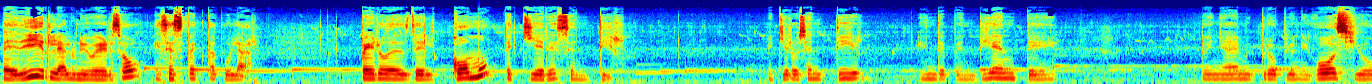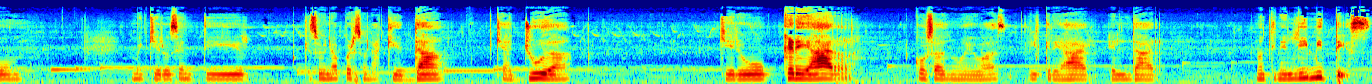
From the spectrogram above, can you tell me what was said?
pedirle al universo es espectacular pero desde el cómo te quieres sentir. Me quiero sentir independiente, dueña de mi propio negocio, me quiero sentir que soy una persona que da, que ayuda, quiero crear cosas nuevas, el crear, el dar, no tiene límites,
